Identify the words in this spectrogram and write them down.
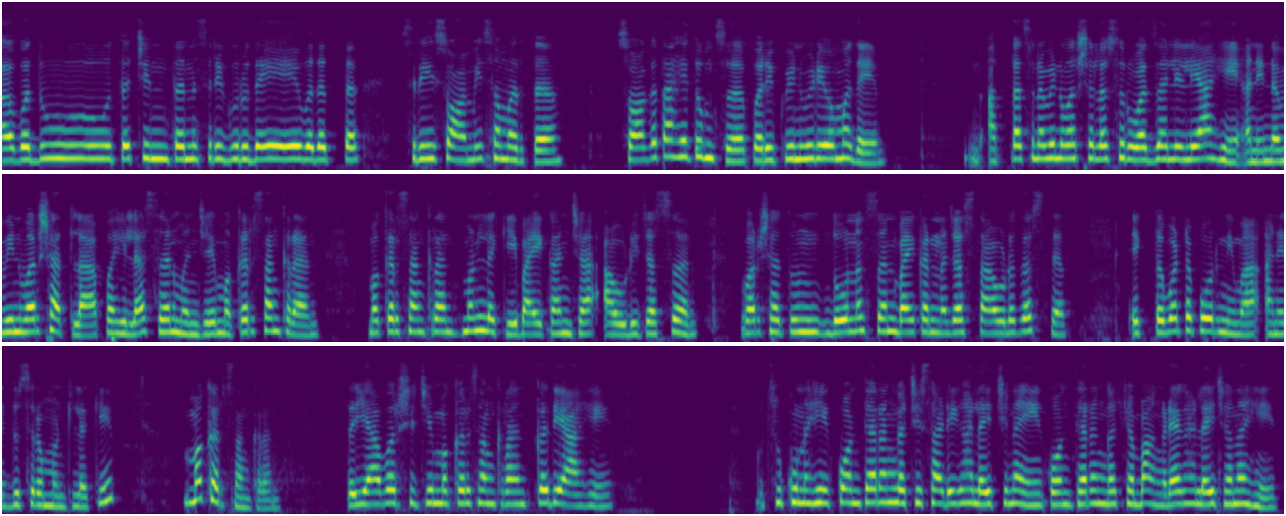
अवधूत चिंतन श्री गुरुदेव दत्त श्री स्वामी समर्थ. स्वागत आहे तुमचं परिक्वीन व्हिडिओमध्ये. आत्ताच नवीन वर्षाला सुरुवात झालेली आहे आणि नवीन वर्षातला पहिला सण म्हणजे मकर संक्रांत. मकर संक्रांत म्हणलं की बायकांच्या आवडीचा सण. वर्षातून दोनच सण बायकांना जास्त आवडत असतात एक तर वटपौर्णिमा आणि दुसरं म्हटलं की मकर संक्रांत. तर या वर्षीची मकर संक्रांत कधी आहे? चुकूनही कोणत्या रंगाची साडी घालायची नाही कोणत्या रंगाच्या बांगड्या घालायच्या नाहीत?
